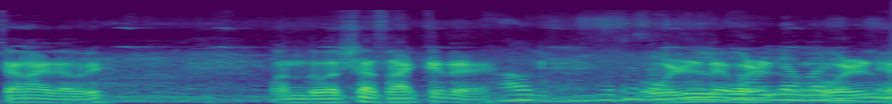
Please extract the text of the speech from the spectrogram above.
ಚೆನ್ನಾಗಿದಾವ್ರಿ. ಒಂದು ವರ್ಷ ಸಾಕಿದ್ರೆ ಒಳ್ಳೆ ಒಳ್ಳೆ ಒಳ್ಳೆ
